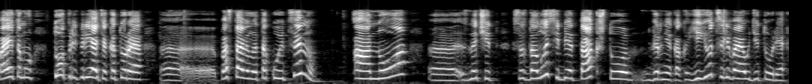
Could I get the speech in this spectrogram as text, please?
Поэтому то предприятие, которое э, поставило такую цену, оно, э, значит, создало себе так, что, вернее, как ее целевая аудитория,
